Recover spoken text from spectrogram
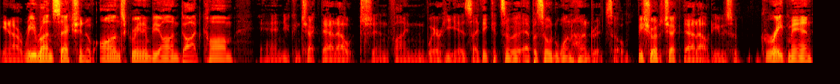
in our rerun section of onscreenandbeyond.com and you can check that out and find where he is. I think it's uh, episode 100, so be sure to check that out. He was a great man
